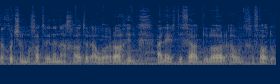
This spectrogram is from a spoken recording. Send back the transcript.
باخدش المخاطر إن أنا أخاطر أو أراهن على ارتفاع الدولار أو انخفاضه.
